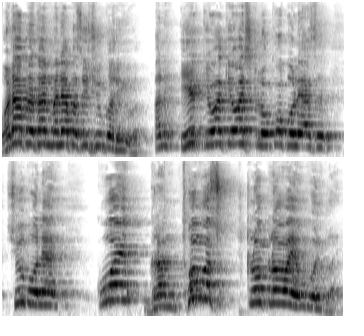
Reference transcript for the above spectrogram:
વડાપ્રધાન બન્યા પછી શું કર્યું? અને એ કેવા કેવા શ્લોકો બોલ્યા છે? શું બોલ્યા કોઈ ગ્રંથોમાં શ્લોક ન હોય એવું બોલતો હોય.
